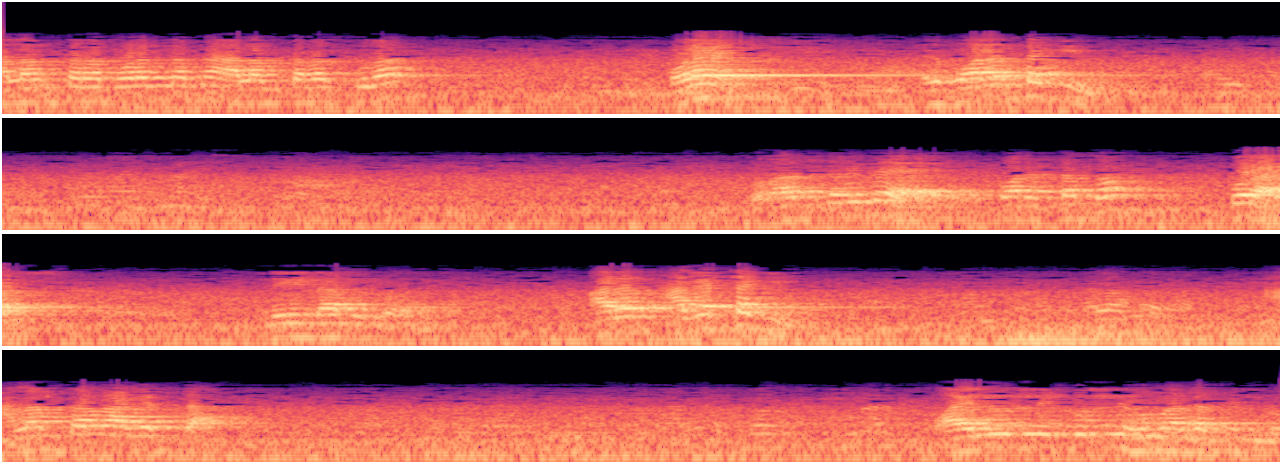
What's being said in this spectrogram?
আলাম তারা পড়েন না আপনি? আলাম তারা সুরা? পড়েন। এর পরেরটা কি? কোরআন শরীফে, পরেরটা তো আর, আগেরটা কি? আলাম তার আগেরটা? ওয়াইলুল্লি কুল্লি হুমাদা সিল্লু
